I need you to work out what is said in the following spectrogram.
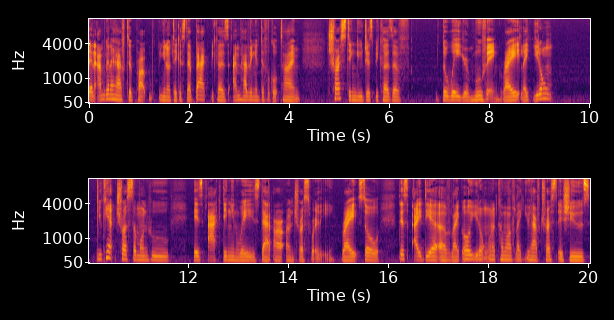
then I'm going to have to prop, you know, take a step back because I'm having a difficult time trusting you just because of the way you're moving, right? Like you don't you can't trust someone who is acting in ways that are untrustworthy, right? So this idea of like, oh, you don't want to come off like you have trust issues.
